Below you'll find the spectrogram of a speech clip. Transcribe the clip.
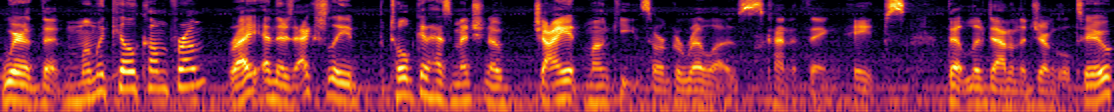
where the Mumakil come from, right? And there's actually Tolkien has mention of giant monkeys or gorillas kind of thing, apes that live down in the jungle too.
